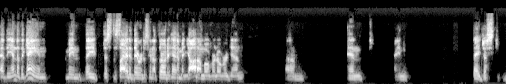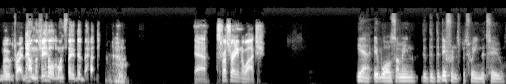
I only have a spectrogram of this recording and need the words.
at the end of the game, I mean, they just decided they were just going to throw to him and Yiadom over and over again. Um, and I mean, they just moved right down the field once they did that. Yeah, it's frustrating to watch. Yeah, it was. I mean, the, the, the difference between the two,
